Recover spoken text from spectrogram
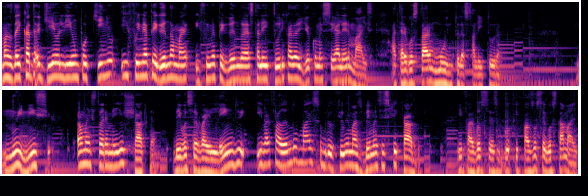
mas daí cada dia eu li um pouquinho e fui me apegando a mais, e fui me apegando a esta leitura e cada dia eu comecei a ler mais, até gostar muito dessa leitura. No início, é uma história meio chata, Daí você vai lendo e vai falando mais sobre o filme, mas bem mais explicado. E faz você, e faz você gostar mais.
